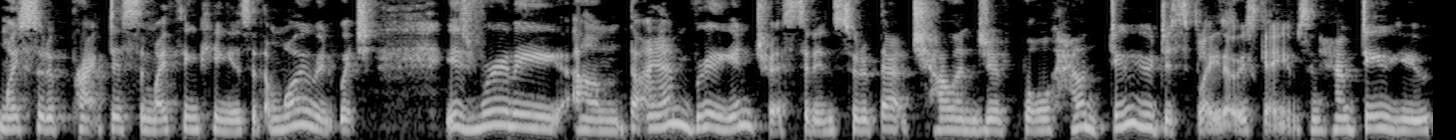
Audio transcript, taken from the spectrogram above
my sort of practice and my thinking is at the moment, which is really um, that I am really interested in sort of that challenge of, well, how do you display those games and how do you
